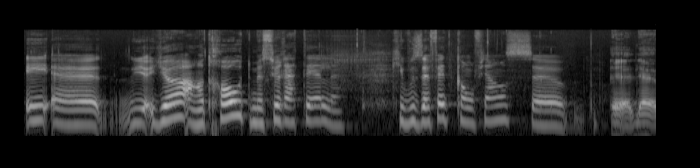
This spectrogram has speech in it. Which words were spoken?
Et euh, il y a- il y a, entre autres, M. Rattel, qui vous a fait confiance. Euh,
